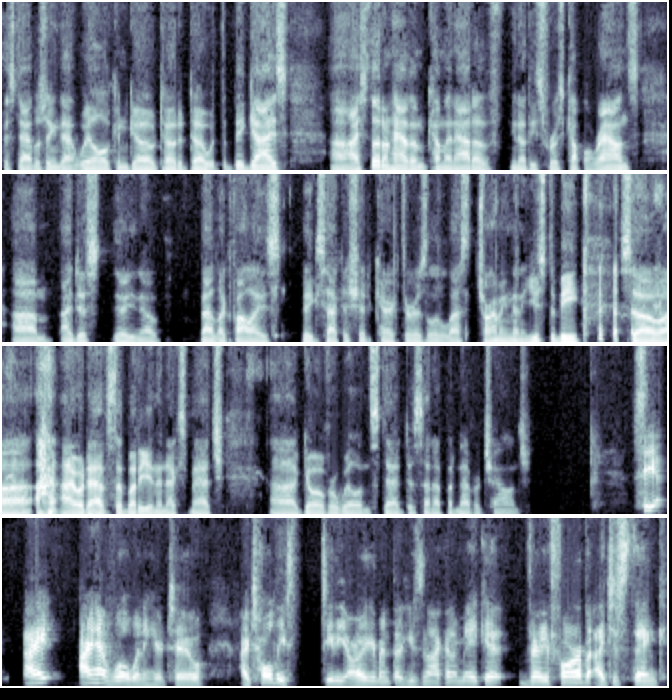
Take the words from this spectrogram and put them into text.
establishing that Will can go toe to toe with the big guys. Uh, I still don't have him coming out of you know these first couple rounds. Um, I just uh, you know Bad Luck Fale's big sack of shit character is a little less charming than it used to be. so uh, I, would have somebody in the next match uh, go over Will instead to set up a never challenge. See, I I have Will winning here too. I totally see the argument that he's not going to make it very far, but I just think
